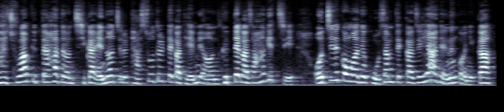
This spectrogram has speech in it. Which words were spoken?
아, 중학교 때 하던 지가 에너지를 다 쏟을 때가 되면 그때 가서 하겠지. 어찌됐건 간에 고3 때까지 해야 되는 거니까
